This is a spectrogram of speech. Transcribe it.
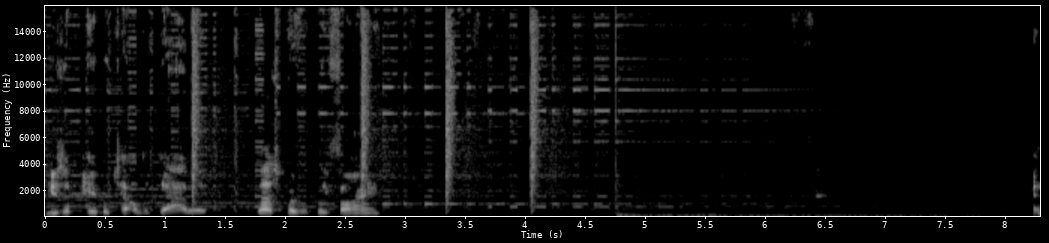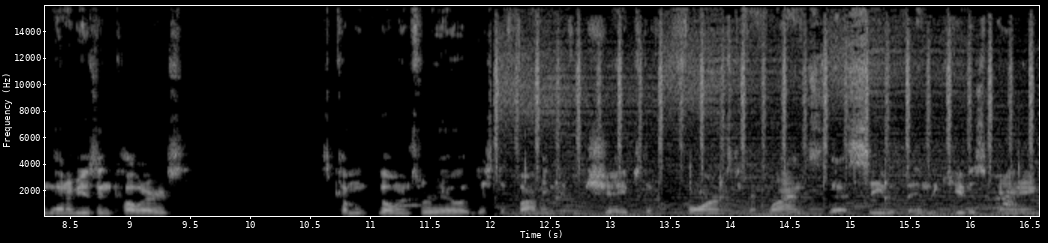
use a paper towel to dab it. That's perfectly fine. And then I'm using colors It's coming, going through and just defining different shapes, different forms, different lines that I see within the Cubist painting.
